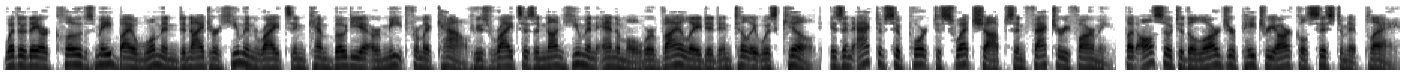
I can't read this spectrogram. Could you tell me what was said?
whether they are clothes made by a woman denied her human rights in Cambodia or meat from a cow whose rights as a non-human animal were violated until it was killed, is an act of support to sweatshops and factory farming, but also to the larger patriarchal system at play.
